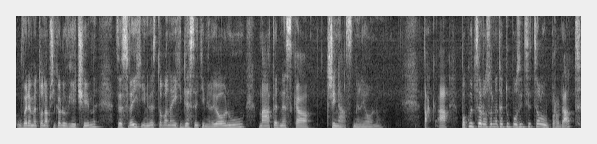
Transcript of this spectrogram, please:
Uvedeme to například větším. Ze svých investovaných 10 milionů máte dneska 13 milionů. Tak a pokud se rozhodnete tu pozici celou prodat,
